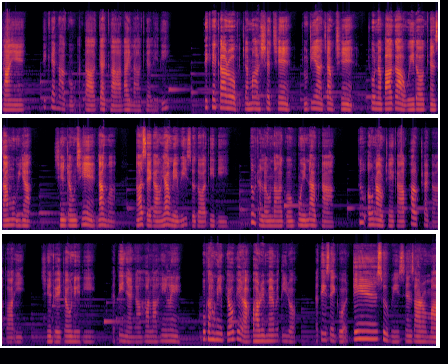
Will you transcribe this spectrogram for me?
ထားရင်တိခက်နာကိုအသာကက်ခါလိုက်လာခဲ့လေသည်တိခက်ကတော့ပထမရှက်ချင်းဒုတိယကြောက်ချင်းထိုနှစ်ပါးကဝေသောခံစားမှုအရာရင်တုံချင်းနောက်မှ90ကောင်ရောက်နေပြီဆိုတော့အသည့်သည်သူ့နှလုံးသားကိုမှွေနောက်ခါသူ့အုံနောက်ထဲကဖောက်ထွက်ကာသွား၏ရင်တွေတုံနေသည်အသိဉာဏ်ကဟာလာဟင်းလင်းကိုကောင်နေပြောခဲ့တာဘာတွေမှမသိတော့အသိစိတ်ကိုအတင်းစုပြီးစဉ်းစားတော့မှ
